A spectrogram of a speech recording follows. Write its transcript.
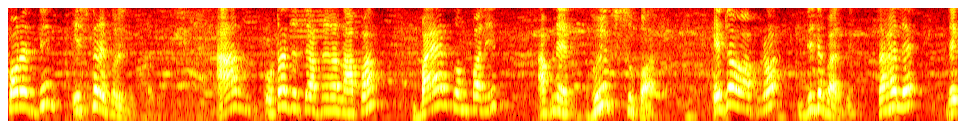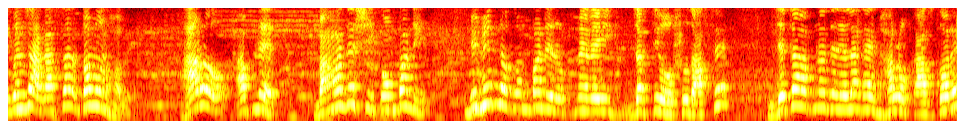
পরের দিন স্প্রে করে দিতে হবে। আর ওটা যদি আপনারা না পান বায়ার কোম্পানির আপনার হুইপ সুপার এটাও আপনারা দিতে পারবেন। তাহলে দেখবেন যে আগাছা দমন হবে। আরও আপনার বাংলাদেশি কোম্পানির বিভিন্ন কোম্পানির আপনার এই জাতীয় ওষুধ আছে, যেটা আপনাদের এলাকায় ভালো কাজ করে,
